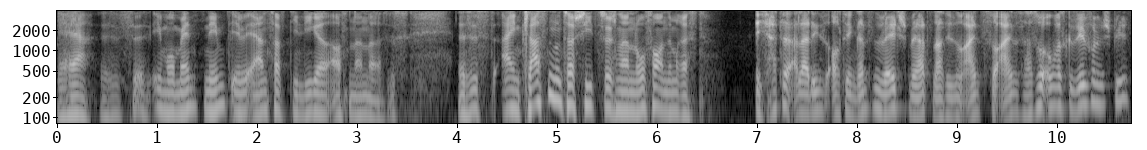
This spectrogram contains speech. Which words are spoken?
Ja, ja, das ist, im Moment nehmt ihr ernsthaft die Liga auseinander. Das ist, das ist ein Klassenunterschied zwischen Hannover und dem Rest. Ich hatte allerdings auch den ganzen Weltschmerz nach diesem 1 zu 1. Hast du irgendwas gesehen von dem Spiel?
